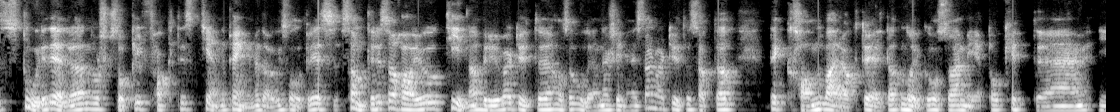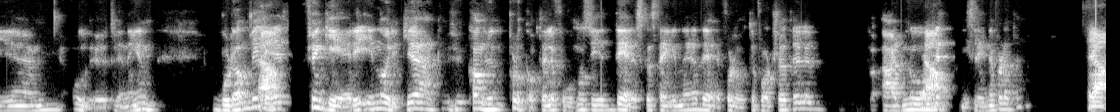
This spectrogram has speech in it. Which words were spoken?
store deler av norsk sokkel faktisk tjener penger med dagens oljepris. Samtidig så har jo Tina Bru vært ute, altså olje- og energiministeren vært ute og sagt at det kan være aktuelt at Norge også er med på å kutte i um, oljeutvinningen. Hvordan vil det fungere i Norge? Kan hun plukke opp telefonen og si dere skal stenge ned, dere får lov til å fortsette? Eller er det noen ja. retningslinjer for dette? Ja,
